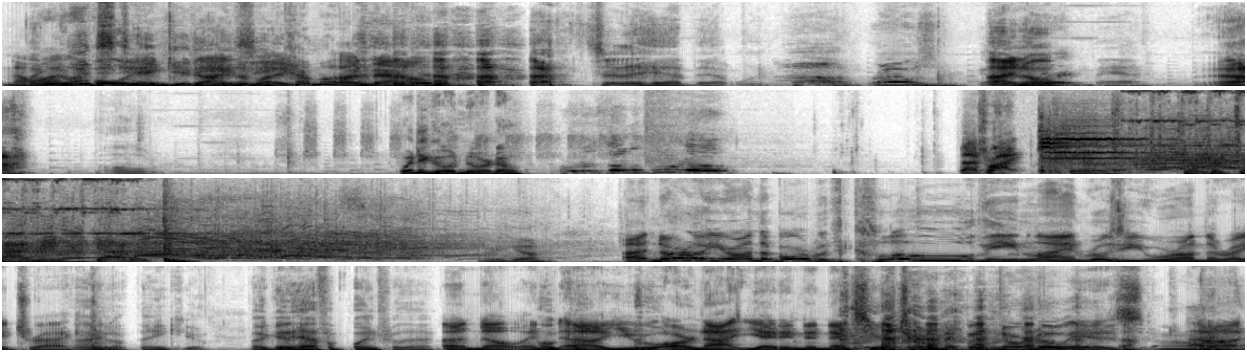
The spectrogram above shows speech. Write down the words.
Now, Like now I'm Napoleon take it easy. Dynamite. Come on now. Should have had that one. Oh, Rose. Good I know. work, man. Ah, all over. Way to go, Nordo. Rose on the board, oh. That's right. Perfect timing. Got it. There we go. Uh, Nordo, you're on the board with clothing line. Rosie, you were on the right track. I know. Thank you. I get half a point for that. Uh, no, and Okay. uh, you are not yet into next year's tournament, but Nordo is. Uh,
